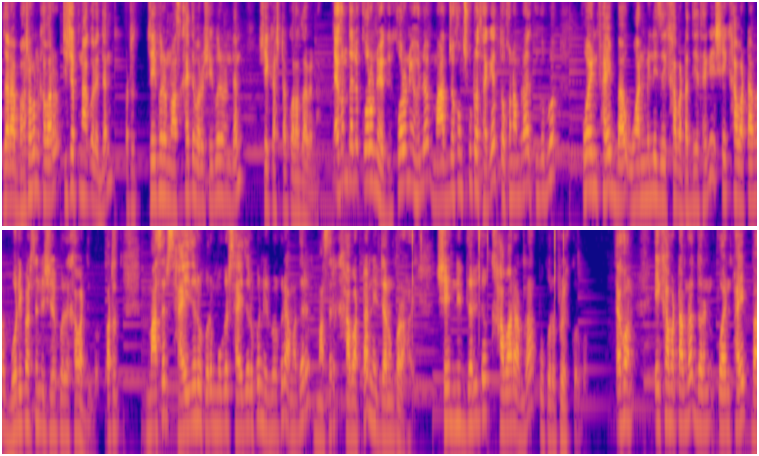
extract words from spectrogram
যারা ভাসাবান খাবার হিসাব না করে দেন, অর্থাৎ যেই পরিমাণ মাছ খাইতে পারো সেই পরিমাণ দেন, সেই কাজটা করা যাবে না। এখন তাহলে করণীয় কি? করণীয় হলো মাছ যখন ছোট থাকে, তখন আমরা কী করব? পয়েন্ট ফাইভ বা ওয়ান মিলি যে খাবারটা দিয়ে থাকি, সেই খাবারটা আমরা বডি পার্সেন্ট হিসেবে করে খাবার দিব। অর্থাৎ মাছের সাইজের উপরে, মুখের সাইজের উপর নির্ভর করে আমাদের মাছের খাবারটা নির্ধারণ করা হয়। সেই নির্ধারিত খাবার আমরা পুকুরে প্রয়োগ করব। এখন এই খাবারটা আমরা ধরেন পয়েন্ট ফাইভ বা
